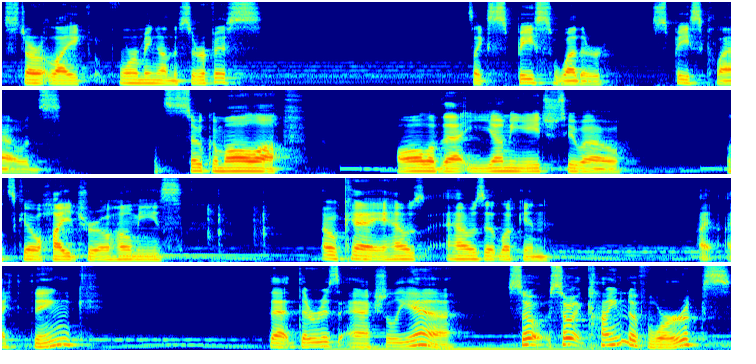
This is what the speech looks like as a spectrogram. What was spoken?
start, like, forming on the surface? It's like space weather, space clouds. Let's soak them all up. All of that yummy H2O. Let's go hydro homies. Okay, how's how's it looking? I I think that there is actually yeah. So so it kind of works.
